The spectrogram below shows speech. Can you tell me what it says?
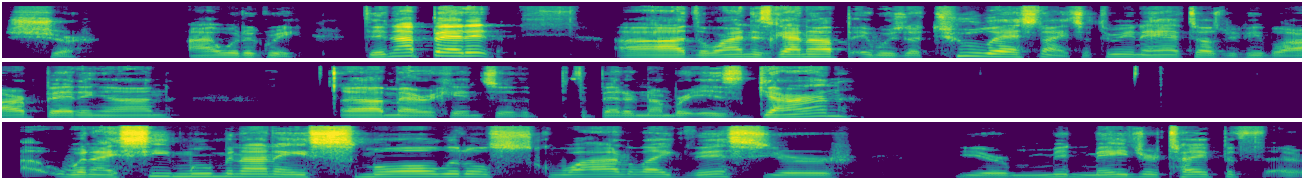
Sure. I would agree. Did not bet it. Uh, the line has gone up. It was a two last night. So three and a half tells me people are betting on uh, American. So the, the better number is gone. Uh, when I see movement on a small little squad like this, your your mid major type of, th- uh,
